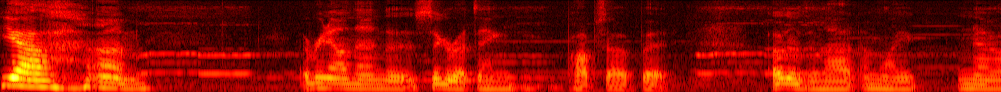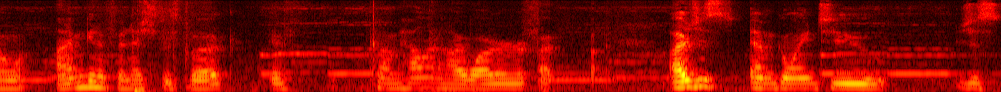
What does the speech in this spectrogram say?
yeah, um, every now and then the cigarette thing pops up, but other than that, I'm like, no, I'm gonna finish this book if come hell and high water. I, I just am going to just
